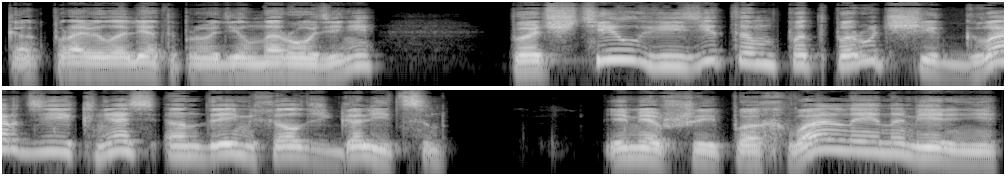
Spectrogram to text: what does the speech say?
как правило, лето проводил на родине, почтил визитом подпоручик гвардии князь Андрей Михайлович Голицын, имевший похвальное намерение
